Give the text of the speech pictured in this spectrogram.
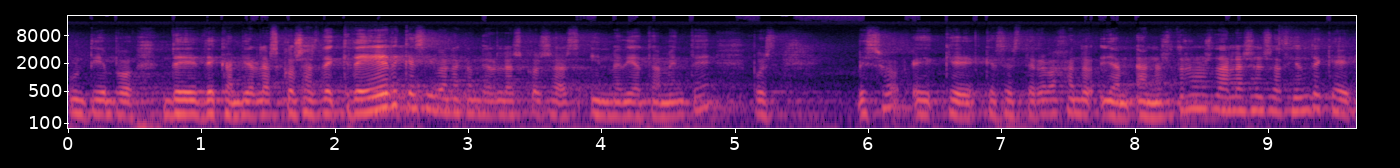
un tiempo de, de, cambiar las cosas, de creer que se iban a cambiar las cosas inmediatamente, pues eso eh, que, que, se esté rebajando. Y a nosotros nos da la sensación de que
